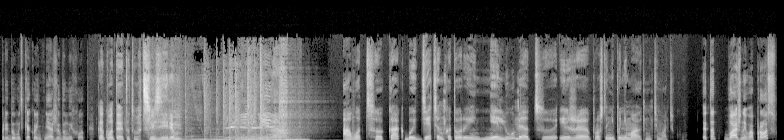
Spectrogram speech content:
придумать какой-нибудь неожиданный ход. Как вот этот вот с визирем. А вот э, как быть детям, которые не любят э, или же просто не понимают математику? Это важный вопрос,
